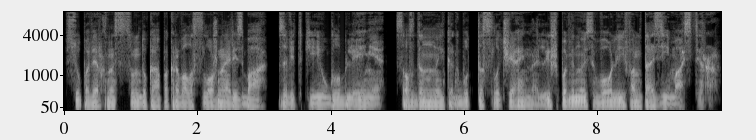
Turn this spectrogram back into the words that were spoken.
Всю поверхность сундука покрывала сложная резьба, завитки и углубления, созданные как будто случайно, лишь повинуясь воле и фантазии мастера.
